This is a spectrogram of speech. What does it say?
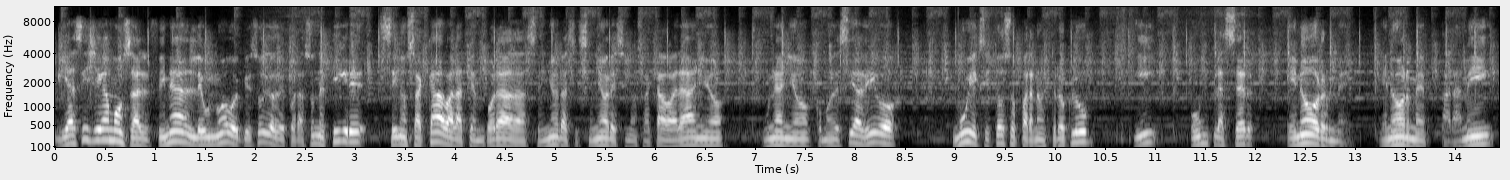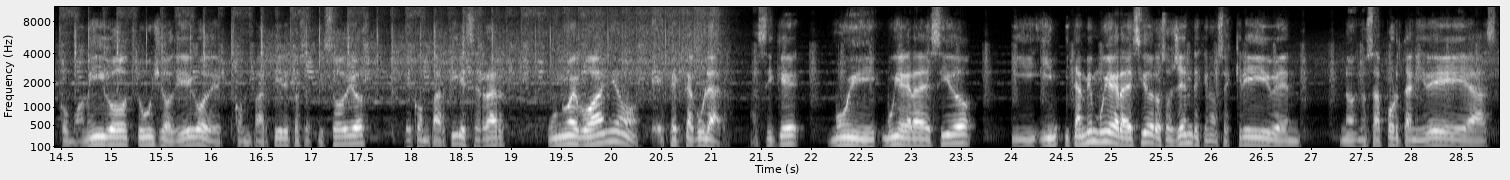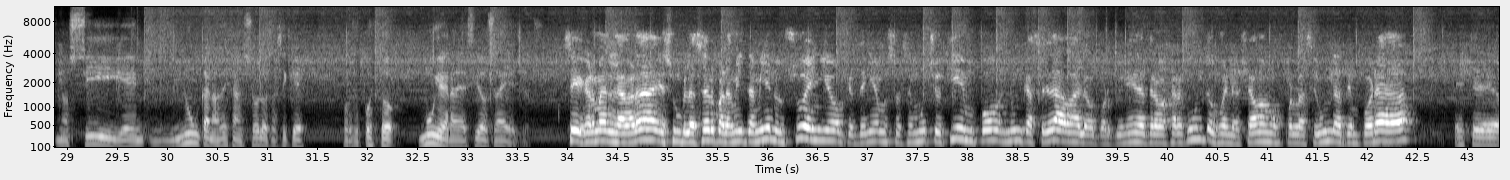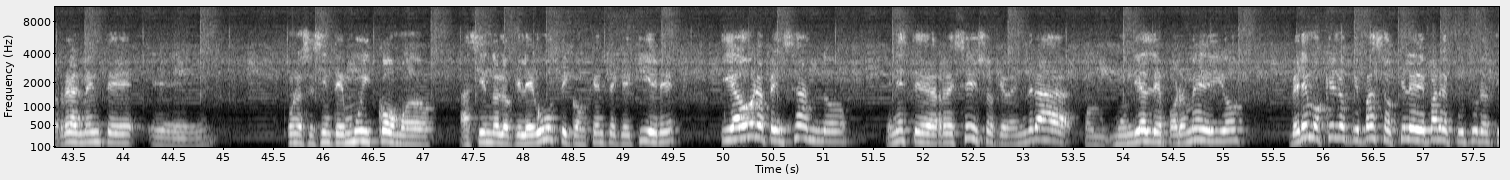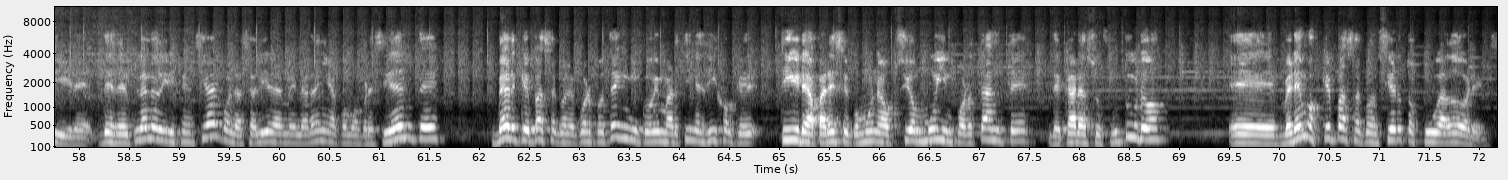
Y así llegamos al final de un nuevo episodio de Corazón de Tigre. Se nos acaba la temporada, señoras y señores, se nos acaba el año. Un año, como decía Diego, muy exitoso para nuestro club y un placer enorme, enorme para mí como amigo tuyo, Diego, de compartir estos episodios, de compartir y cerrar un nuevo año espectacular. Así que muy, muy agradecido y, también muy agradecido a los oyentes que nos escriben, nos aportan ideas, nos siguen y nunca nos dejan solos, así que por supuesto muy agradecidos a ellos. Sí, Germán, la verdad es un placer para mí también, un sueño que teníamos hace mucho tiempo, nunca se daba la oportunidad de trabajar juntos, bueno, ya vamos por la segunda temporada, este, realmente eh, uno se siente muy cómodo haciendo lo que le gusta y con gente que quiere, y ahora pensando en este receso que vendrá con Mundial de por medio, Veremos qué es lo que pasa o qué le depara el futuro a Tigre, desde el plano dirigencial con la salida de Melaraña como presidente, ver qué pasa con el cuerpo técnico. Hoy Martínez dijo que Tigre aparece como una opción muy importante de cara a su futuro. Eh, veremos qué pasa con ciertos jugadores.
